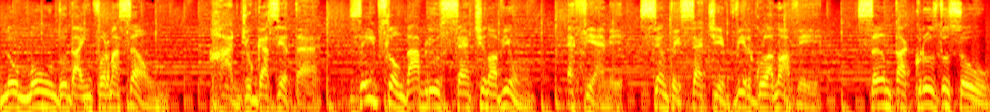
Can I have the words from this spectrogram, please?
No mundo da informação. Rádio Gazeta. ZYW 791. FM 107,9. Santa Cruz do Sul.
